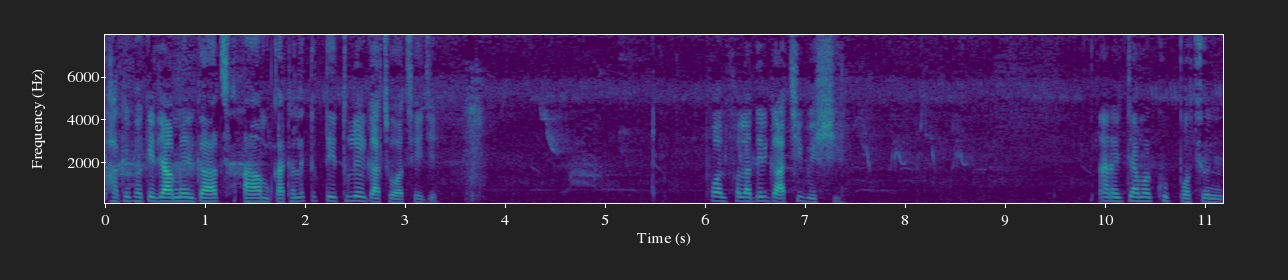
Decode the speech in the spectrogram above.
ফাঁকে ফাঁকে জামের গাছ, আম, কাঁঠাল, একটা তেঁতুলের গাছও আছে এই যে। ফল ফলাদের গাছই বেশি। আর এটা আমার খুব পছন্দ।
